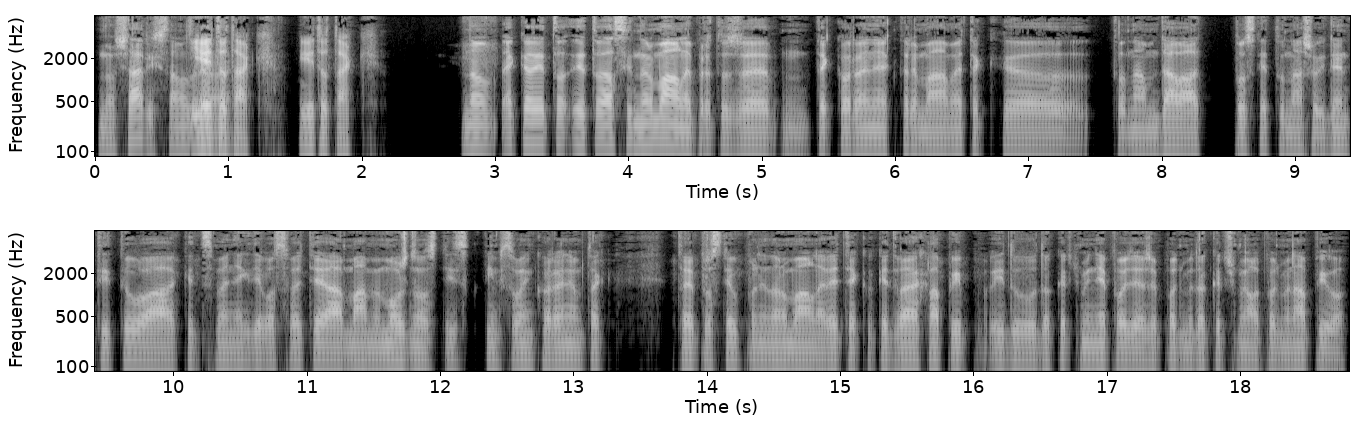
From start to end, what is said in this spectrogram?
No šáriš, samozrejme. Je to tak, je to tak. No, ako je, to, je to asi normálne, pretože tie korene, ktoré máme, tak uh, to nám dáva proste tú našu identitu a keď sme niekde vo svete a máme možnosť ísť k tým svojim koreňom, tak to je proste úplne normálne. Viete, ako keď dvaja chlapi idú do krčmy, nepôjde, že poďme do krčmy, ale poďme na pivo.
